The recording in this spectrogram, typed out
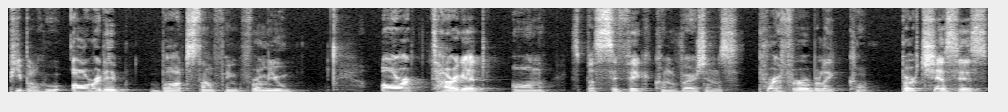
people who already bought something from you, or target on specific conversions, preferably con- purchases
